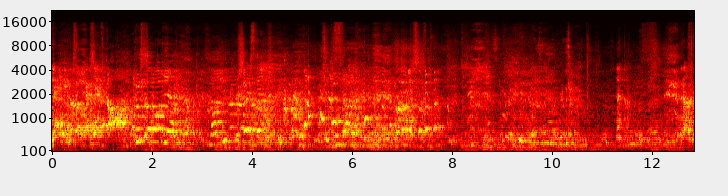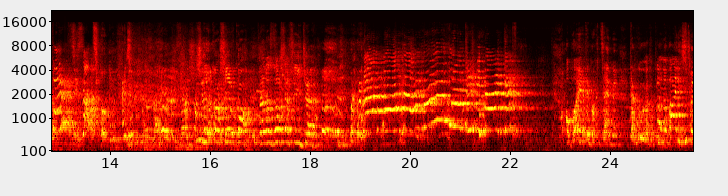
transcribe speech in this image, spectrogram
Lej koszulkę szybko! Już to robię! Przestań! Rozporek ci zaczął! Szybko, szybko! Zaraz Zosia przyjdzie! Oboje tego chcemy! Tak długo to planowaliśmy!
